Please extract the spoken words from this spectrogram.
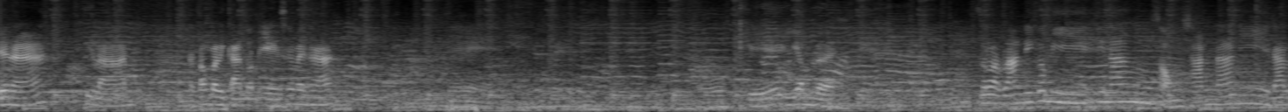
ด้วยนะ ที่ร้าน แต่ต้องบริการตนเองใช่ไหมคะนี่โอเคเยี่ยมเลยสำหรับร้านนี้ก็มีที่นั่งสองชั้นนะนี่ด้าน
